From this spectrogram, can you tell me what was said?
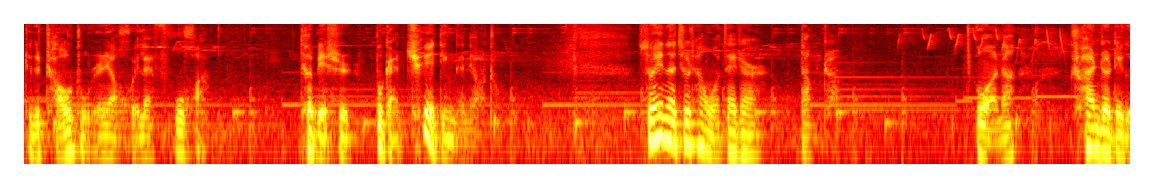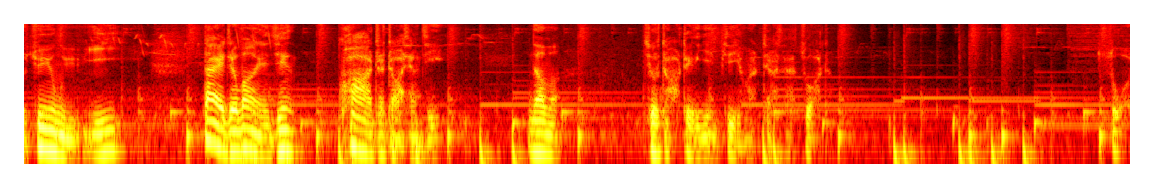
这个巢主人要回来孵化，特别是不敢确定的鸟种。所以呢，就让我在这儿等着。我呢，穿着这个军用雨衣，带着望远镜，挎着照相机，那么就找这个隐蔽地方，这儿在坐着。”坐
